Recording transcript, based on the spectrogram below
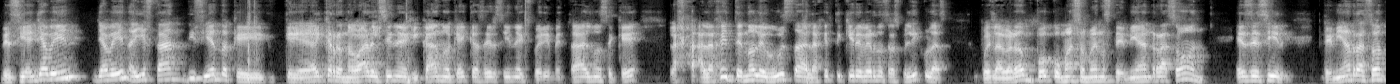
decían, ya ven, ya ven, ahí están diciendo que, que hay que renovar el cine mexicano, que hay que hacer cine experimental, no sé qué. a la gente no le gusta, a la gente quiere ver nuestras películas. Pues la verdad un poco más o menos tenían razón. Es decir, tenían razón,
